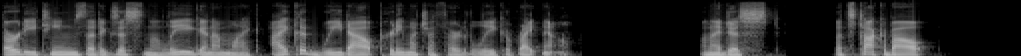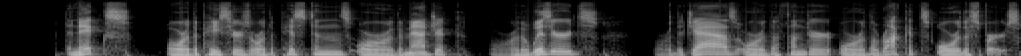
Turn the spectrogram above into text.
30 teams that exist in the league and I'm like, I could weed out pretty much a third of the league right now. And I just, let's talk about the Knicks or the Pacers or the Pistons or the Magic or the Wizards or the Jazz or the Thunder or the Rockets or the Spurs.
